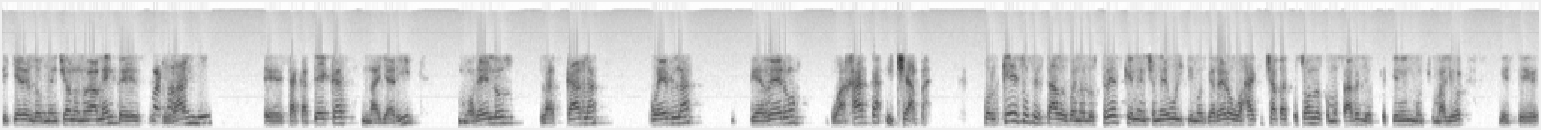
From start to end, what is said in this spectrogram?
Si quieres, los menciono nuevamente: es Durango, eh, Zacatecas, Nayarit, Morelos, Tlaxcala, Puebla, Guerrero, Oaxaca y Chiapas. ¿Por qué esos estados? Bueno, los tres que mencioné últimos, Guerrero, Oaxaca y Chiapas, pues son los, como sabes, los que tienen mucho mayor este,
